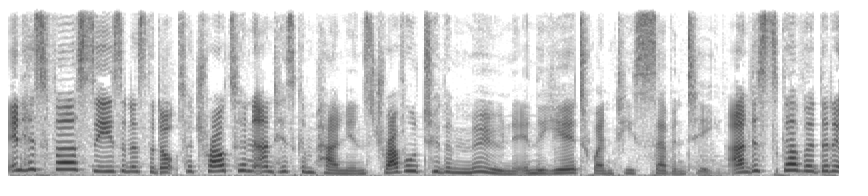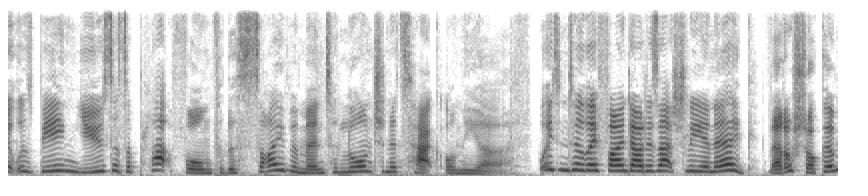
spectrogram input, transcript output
In his first season as the Doctor, Troughton and his companions travelled to the moon in the year 2070 and discovered that it was being used as a platform for the Cybermen to launch an attack on the Earth. Wait until they find out it's actually an egg. That'll shock them.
